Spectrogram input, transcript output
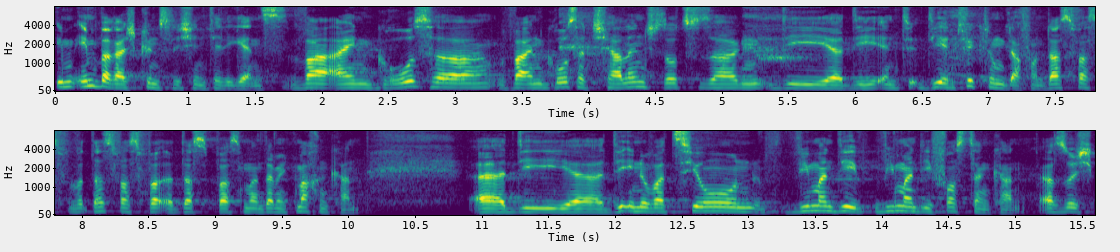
im, im Bereich künstliche Intelligenz war ein großer, war ein großer Challenge sozusagen die, die, die Entwicklung davon, das was, das, was, das, was man damit machen kann. Äh, die, die Innovation, wie man die, wie man die fostern kann. Also ich,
